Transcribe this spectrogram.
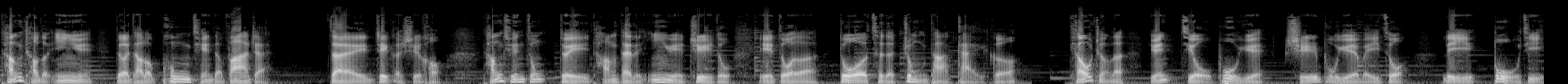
唐朝的音乐得到了空前的发展。在这个时候，唐玄宗对唐代的音乐制度也做了多次的重大改革。调整了原九部乐、十部乐为作，立部记，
